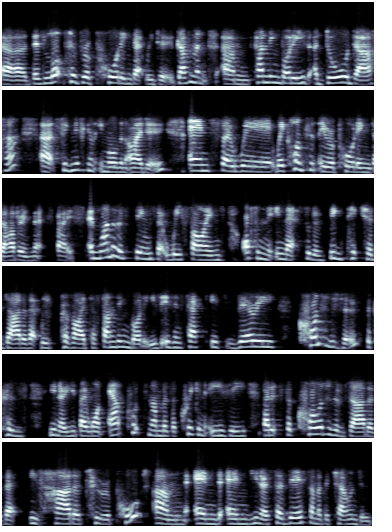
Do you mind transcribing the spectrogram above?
uh, there's lots of reporting that we do. Government um, funding bodies adore data uh, significantly more than I do, and so we're we're constantly reporting data in that space. And one of the things that we find often in that sort of big picture data that we provide to funding bodies is, in fact, it's very quantitative because you know they want outputs numbers are quick and easy but it's the qualitative data that is harder to report um, and and you know so there's some of the challenges.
